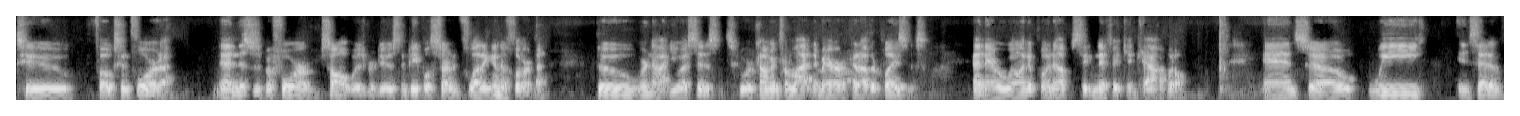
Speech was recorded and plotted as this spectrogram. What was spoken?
to folks in Florida, and this was before SALT was reduced and people started flooding into Florida, who were not U.S. citizens, who were coming from Latin America and other places, and they were willing to put up significant capital. And so we, instead of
